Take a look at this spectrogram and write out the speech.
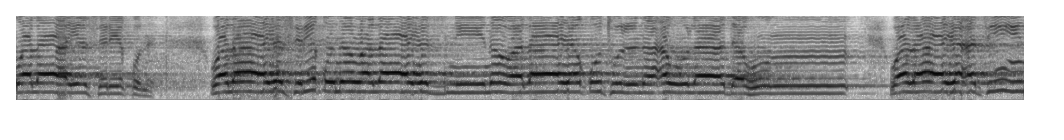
ولا يسرقن ولا يسرقن ولا يزنين ولا يقتلن أولادهن ولا يأتين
